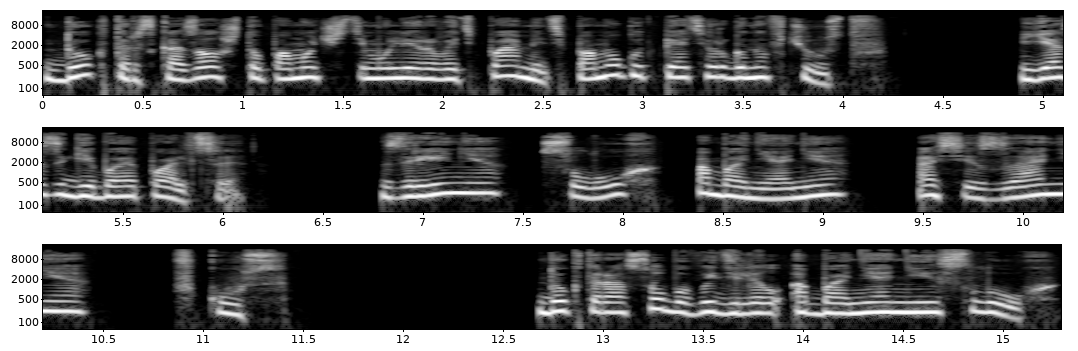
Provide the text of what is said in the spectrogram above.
Доктор сказал, что помочь стимулировать память помогут пять органов чувств. Я загибаю пальцы. Зрение, слух, обоняние, осязание, вкус. Доктор особо выделил обоняние и слух –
